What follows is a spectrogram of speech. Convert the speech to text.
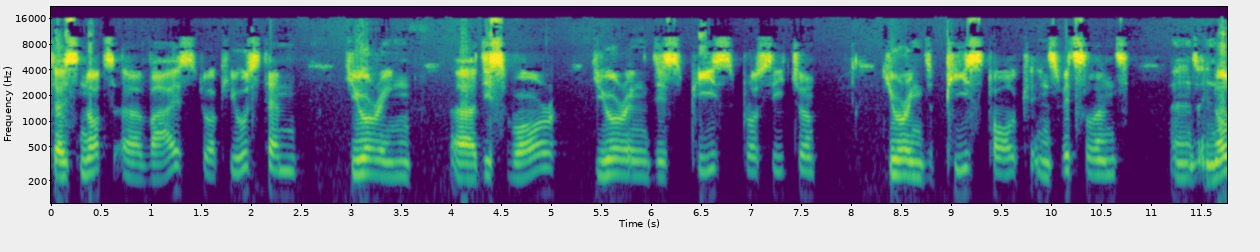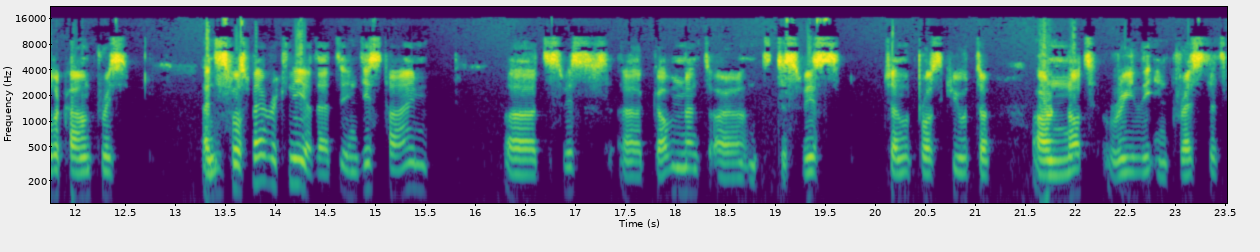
There's not a wise to accuse them during uh, this war, during this peace procedure, during the peace talk in Switzerland and in other countries. And it was very clear that in this time, uh, the Swiss uh, government and the Swiss general prosecutor are not really interested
